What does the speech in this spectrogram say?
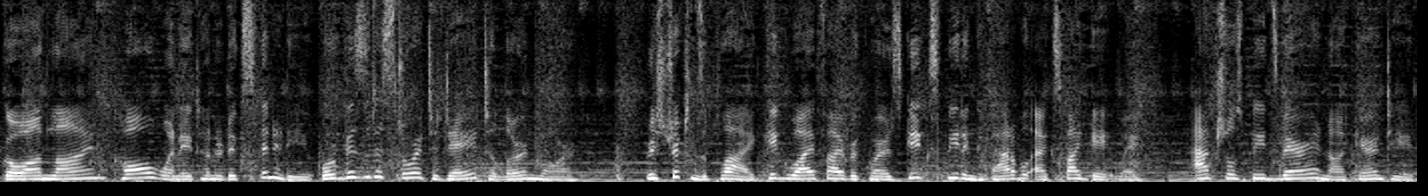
Go online, call 1 800 Xfinity, or visit a store today to learn more. Restrictions apply. Gig Wi Fi requires gig speed and compatible X gateway. Actual speeds vary and not guaranteed.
